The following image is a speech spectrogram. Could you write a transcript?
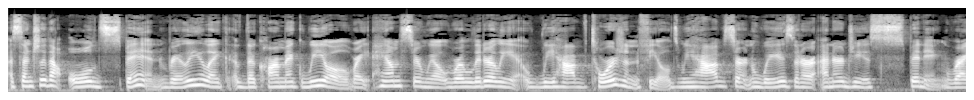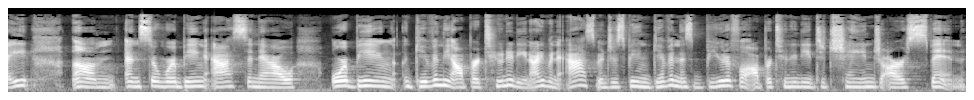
essentially that old spin, really like the karmic wheel, right? Hamster wheel. We're literally we have torsion fields. We have certain ways that our energy is spinning, right? Um, and so we're being asked to now or being given the opportunity, not even asked, but just being given this beautiful opportunity to change our spin,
